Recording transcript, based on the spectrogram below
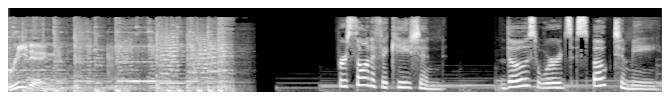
Reading. Personification. Those words spoke to me.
